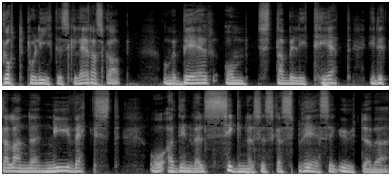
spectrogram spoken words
godt politisk lederskap, og vi ber om stabilitet i dette landet, ny vekst, og at din velsignelse skal spre seg utover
